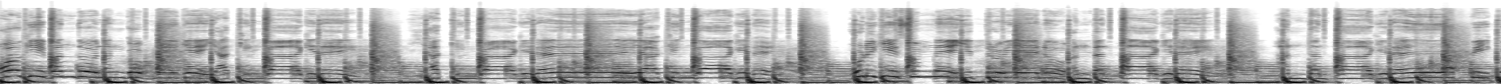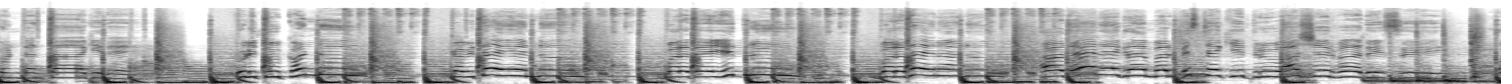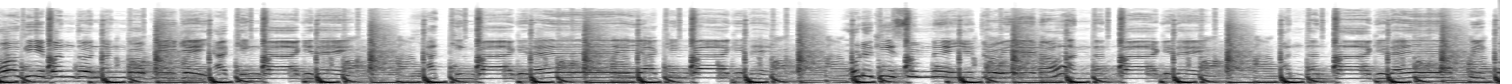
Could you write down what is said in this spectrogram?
ಹೋಗಿ ಬಂದು ನಂಗೊಬ್ಬನಿಗೆ ಯಾಕಿಂಗಾಗಿದೆ? ಯಾಕಿಂಗಾಗಿದೆ? ಯಾಕಿಂಗಾಗಿದೆ? ಹುಡುಗಿ ಸುಮ್ಮನೆ ಇದ್ರು ಏನು ಅಂದಂತಾಗಿದೆ? ಅಂದಂತಾಗಿದೆ, ಅಪ್ಪಿಕೊಂಡಂತಾಗಿದೆ. ಕುಳಿತುಕೊಂಡು ಕವಿತೆಯನ್ನು ಬರದೇ ಇದ್ರು, ಬರದೆ ನಾನು. ಅದೇನೇ ಗ್ರಾಮರ್ ಮಿಸ್ಟೇಕ್ ಇದ್ರು ಆಶೀರ್ವದಿಸಿ. ಹೋಗಿ ಬಂದು ನಂಗೊಬ್ನಿಗೆ ಯಾಕಿಂಗಾಗಿದೆ ಯಾಕಿಂಗಾಗಿದೆ ಯಾಕಿಂಗಾಗಿದೆ ಹುಡುಗಿ ಸುಮ್ಮನೆ ಇದ್ರು ಏನೋ ಅಂದಂತಾಗಿದೆ. ಅಂದಂತಾಗಿದೆ ಅಪ್ಪಿಕೊಂಡ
